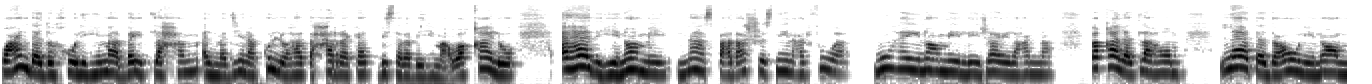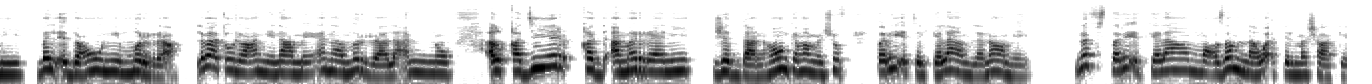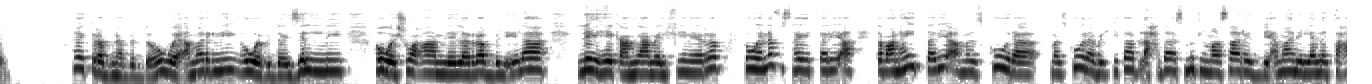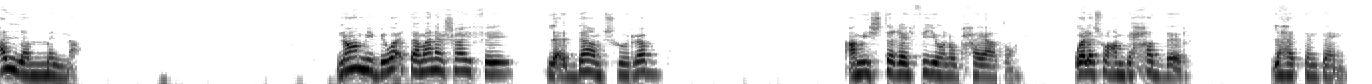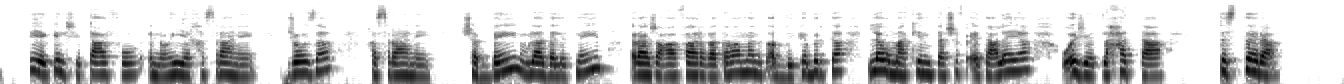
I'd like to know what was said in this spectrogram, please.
وعند دخولهما بيت لحم المدينة كلها تحركت بسببهما. وقالوا أهذه نعمي الناس بعد عشر سنين عرفوها. مو هي نعمي اللي جاي لعنا. فقالت لهم لا تدعوني نعمي بل ادعوني مرة. بقى تقولوا عني نعمة أنا مرة لأنه القدير قد أمرني جدا. هون كمان بنشوف طريقة الكلام لنعمي. نفس طريقة كلام معظمنا وقت المشاكل. هيك ربنا بده هو أمرني هو بده يذلني هو شو عاملة للرب الإله ليه هيك عم يعمل فيني الرب؟ هو نفس هي الطريقة. طبعا هي الطريقة مذكورة مذكورة بالكتاب الأحداث مثل ما صارت بأمانة لنتعلم منها. نعمي بوقتها ما أنا شايفة لقدام شو الرب عم يشتغل فيهم وبحياتهم ولا شو عم بيحضر لهالتنتين. هي كل شي بتعرفه إنه هي خسرانة جوزها خسرانة شابين ولادها الاثنين راجعة فارغة تمامًا تقضّي كبرتها. لو ما كنتها شفقت عليها وإجت لحتى تسترها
